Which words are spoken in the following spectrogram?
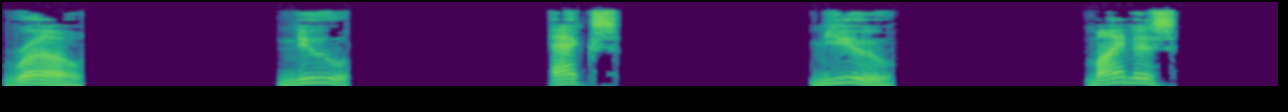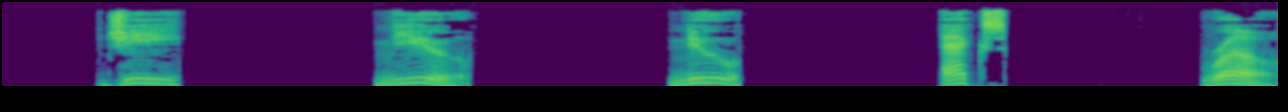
rho nu x mu minus g mu nu x rho.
